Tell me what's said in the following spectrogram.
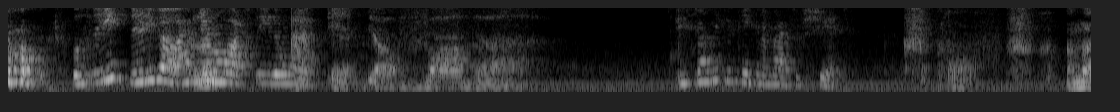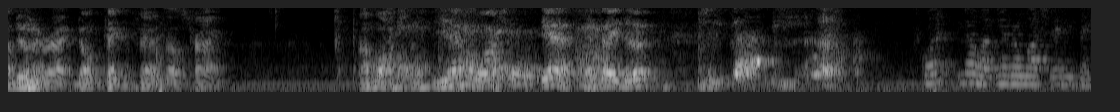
well, see? There you go. I've never watched either one. I am your father. You sound like you're taking a massive shit. I'm not doing it right. Don't take offense. I was trying. I've watched them. You haven't watched them? Yeah, that's how you do it. What? No, I've never watched anything.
